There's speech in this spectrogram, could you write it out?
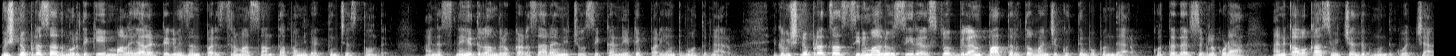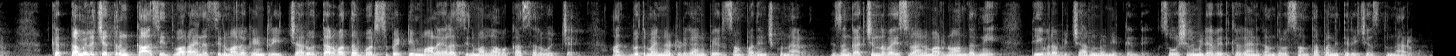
విష్ణుప్రసాద్ మృతికి మలయాళ టెలివిజన్ పరిశ్రమ సంతాపాన్ని వ్యక్తం చేస్తోంది. ఆయన స్నేహితులందరూ కడసారాన్ని చూసి కన్నీటి పర్యంతమవుతున్నారు. ఇక విష్ణుప్రసాద్ సినిమాలు సీరియల్స్లో విలన్ పాత్రలతో మంచి గుర్తింపు పొందారు. కొత్త దర్శకులు కూడా ఆయనకు అవకాశం ఇచ్చేందుకు ముందుకు వచ్చారు. ఇక తమిళ చిత్రం కాశీ ద్వారా ఆయన సినిమాలోకి ఎంట్రీ ఇచ్చారు. తర్వాత వరుస పెట్టి మలయాళ సినిమాల్లో అవకాశాలు వచ్చాయి. అద్భుతమైన నటుడిగా ఆయన పేరు సంపాదించుకున్నారు. నిజంగా చిన్న వయసులో ఆయన మరణం అందరినీ తీవ్ర విచారణలో నెట్టింది. సోషల్ మీడియా వేదికగా ఆయనకు అందరూ సంతాపాన్ని తెలియజేస్తున్నారు.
